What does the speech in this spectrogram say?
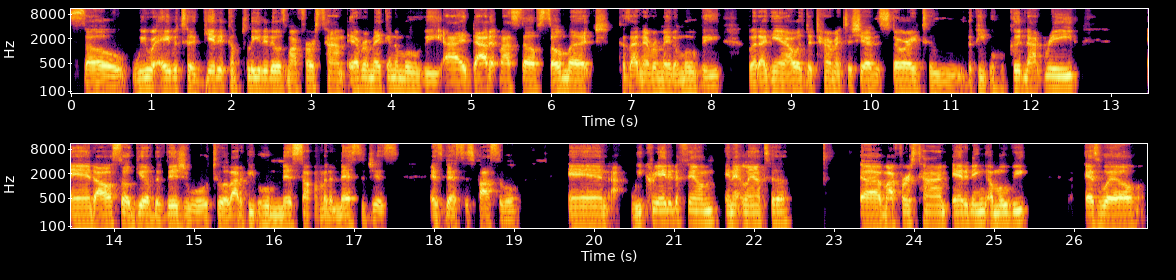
So we were able to get it completed. It was my first time ever making a movie. I doubted myself so much because I never made a movie. But again, I was determined to share the story to the people who could not read and also give the visual to a lot of people who missed some of the messages as best as possible. And we created a film in Atlanta. Uh, my first time editing a movie as well.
